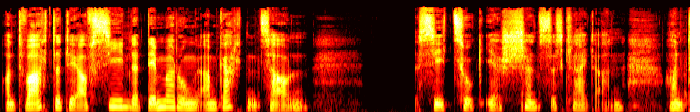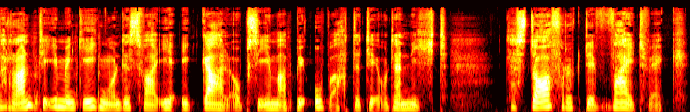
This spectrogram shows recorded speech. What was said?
und wartete auf sie in der Dämmerung am Gartenzaun. Sie zog ihr schönstes Kleid an und rannte ihm entgegen, und es war ihr egal, ob sie jemand beobachtete oder nicht. Das Dorf rückte weit weg.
